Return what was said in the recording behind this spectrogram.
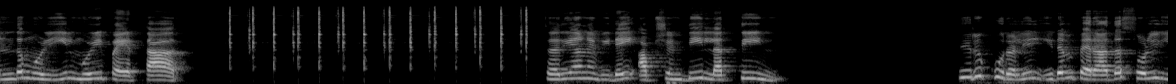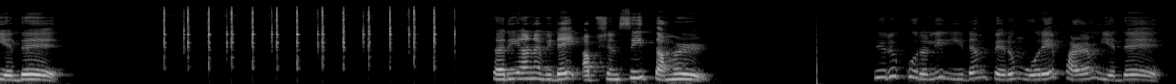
எந்த மொழியில் மொழிபெயர்த்தார்? சரியான விடை ஆப்ஷன் டி லத்தீன். திருக்குறளில் இடம்பெறாத சொல் எது? சரியான விடை ஆப்ஷன் சி தமிழ். திருக்குறளில் இடம்பெறும் ஒரே பழம் எது?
